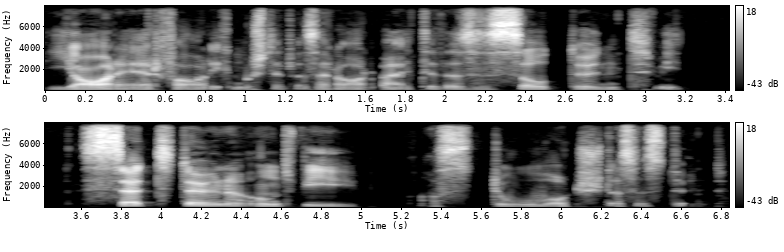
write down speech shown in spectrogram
Jahre Erfahrung musst du das erarbeiten, dass es so tönt, wie sollte tönen und wie als du willst, dass es tönt.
